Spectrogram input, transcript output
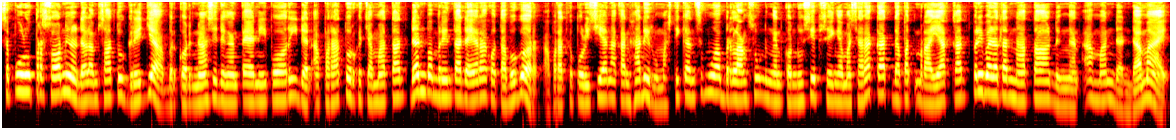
10 personil dalam satu gereja berkoordinasi dengan TNI Polri dan aparatur kecamatan dan pemerintah daerah Kota Bogor. Aparat kepolisian akan hadir memastikan semua berlangsung dengan kondusif sehingga masyarakat dapat merayakan peribadatan Natal dengan aman dan damai.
